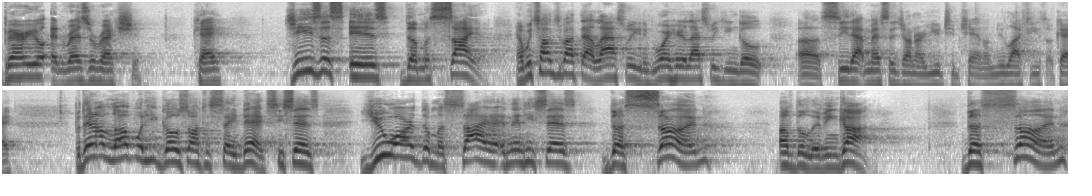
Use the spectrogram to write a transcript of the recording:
burial, and resurrection. Okay? Jesus is the Messiah. And we talked about that last week. And if you weren't here last week, you can go uh, see that message on our YouTube channel, New Life Youth, okay? But then I love what he goes on to say next. He says, You are the Messiah. And then he says, The Son of the living God. The Son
